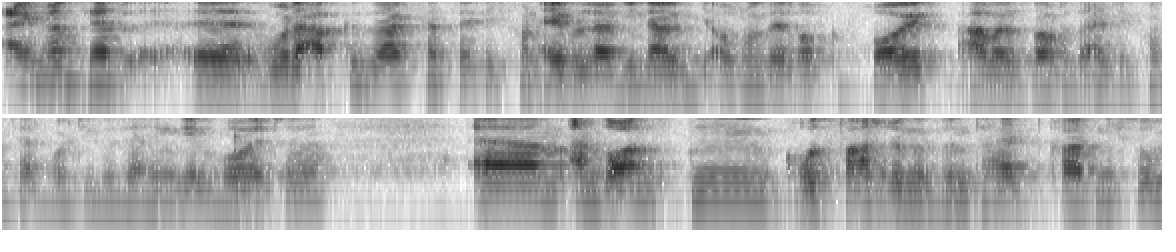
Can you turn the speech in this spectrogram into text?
ein Konzert äh, wurde abgesagt tatsächlich von Avril Lavigne, da habe ich mich auch schon sehr drauf gefreut, aber das war auch das einzige Konzert, wo ich dieses Jahr hingehen wollte. Ähm, ansonsten, Großveranstaltungen sind halt gerade nicht so,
